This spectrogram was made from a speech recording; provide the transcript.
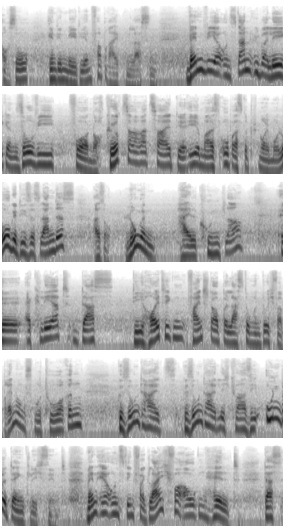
auch so in den Medien verbreiten lassen. Wenn wir uns dann überlegen, so wie vor noch kürzerer Zeit der ehemals oberste Pneumologe dieses Landes, also Lungenheilkundler, äh, erklärt, dass die heutigen Feinstaubbelastungen durch Verbrennungsmotoren gesundheits, gesundheitlich quasi unbedenklich sind, wenn er uns den Vergleich vor Augen hält, dass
